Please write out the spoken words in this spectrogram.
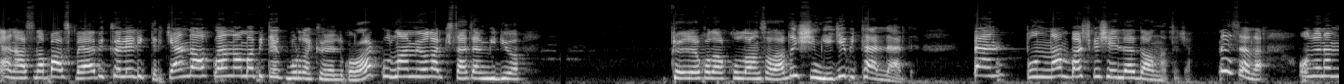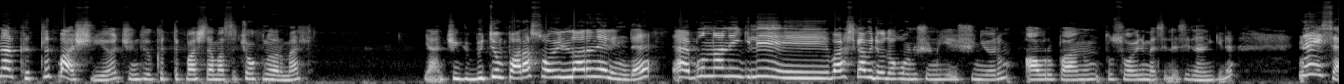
Yani aslında basbayağı bir köleliktir. Kendi haklarını ama bir tek burada kölelik olarak kullanmıyorlar ki zaten video kölelik olarak kullansalardı şimdi gece biterlerdi. Ben bundan başka şeyler de anlatacağım. Mesela o dönemler kıtlık başlıyor. Çünkü kıtlık başlaması çok normal. Yani çünkü bütün para soyluların elinde. Yani bununla ilgili başka videoda konuşurum diye düşünüyorum. Avrupa'nın bu soylu meselesiyle ilgili. Neyse.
